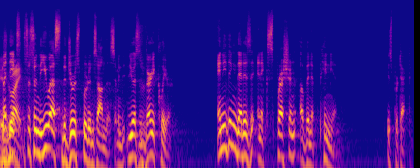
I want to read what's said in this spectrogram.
is but the great? so, so in the U.S., the jurisprudence on this, I mean, the U.S. is very clear. Anything that is an expression of an opinion is protected.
